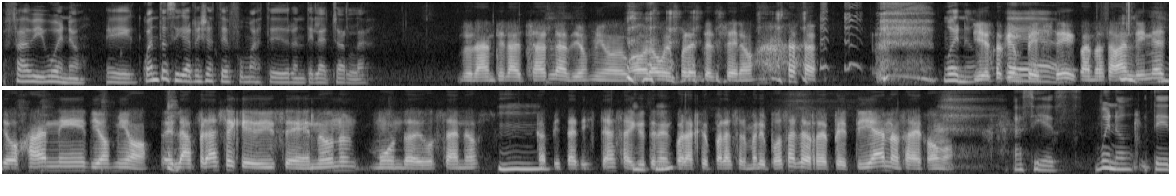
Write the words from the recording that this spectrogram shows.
Fabi, bueno, eh, ¿cuántos cigarrillos te fumaste durante la charla? Durante la charla, Dios mío, ahora voy por el tercero. bueno. Y eso que eh, empecé, cuando estaba en línea, Johanny, Dios mío, la frase que dice, en un mundo de gusanos mm. capitalistas hay que tener coraje para ser mariposas, lo repetía, no sabe cómo. Así es. Bueno, te,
